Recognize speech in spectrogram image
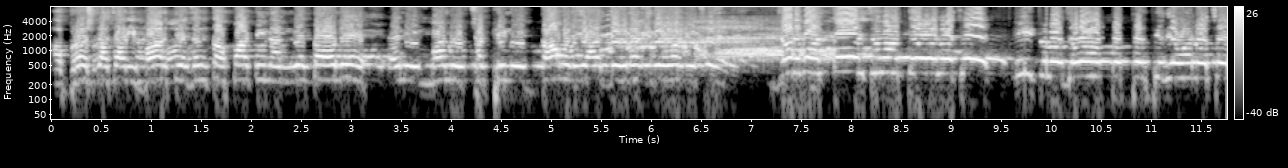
આ ભ્રષ્ટાચારી ભારતીય જનતા પાર્ટીના નેતાઓને એની માનું છઠ્ઠીનું દાવણ યાદ દેવડાવી દેવાનું છે. જડબા તોડ જવાબ દેવાનો છે. ઈટનો જવાબ પથ્થરથી દેવાનો છે.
